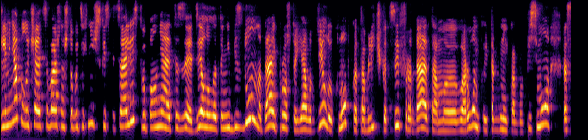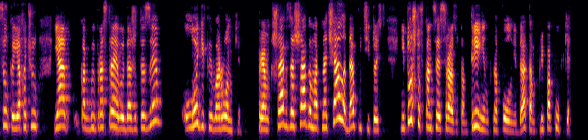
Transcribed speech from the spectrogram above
Для меня получается важно, чтобы технический специалист, выполняя ТЗ, делал это не бездумно, да, и просто я вот делаю кнопка, табличка, цифра, да, там э, воронка и так, ну, как бы письмо, рассылка. Я хочу, я как бы простраиваю даже ТЗ логикой воронки прям шаг за шагом от начала, да, пути, то есть не то, что в конце сразу там тренинг наполнит, да, там при покупке,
